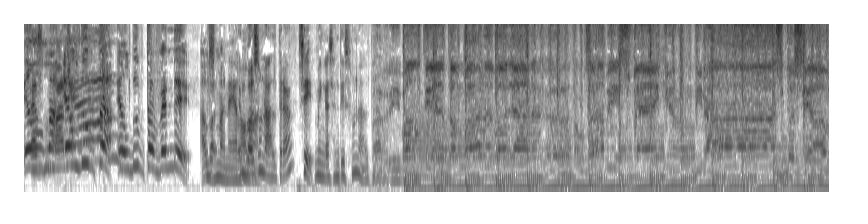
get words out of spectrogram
El, Els la, Manel! el dubte, el dubte ofende. Els Manel, En home. vols un altre? Sí. Vinga, sentis un altre. Arriba el tiet amb barba llarga, els avis feien dinar especial.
